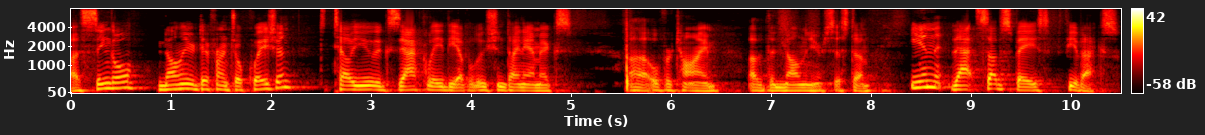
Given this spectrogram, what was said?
a single nonlinear differential equation to tell you exactly the evolution dynamics uh, over time of the nonlinear system in that subspace phi of x.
